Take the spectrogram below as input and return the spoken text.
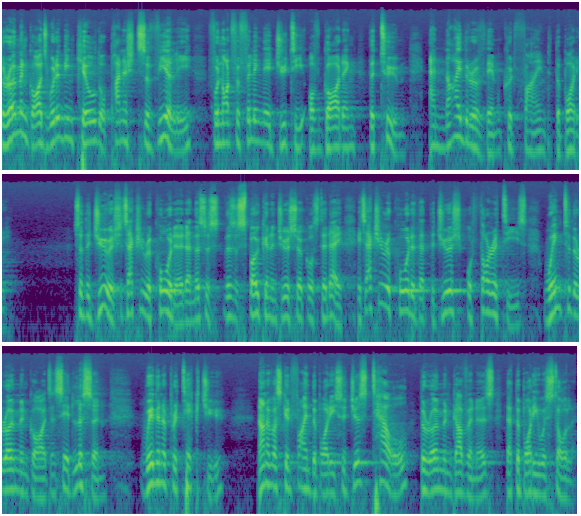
The Roman guards would have been killed or punished severely for not fulfilling their duty of guarding the tomb and neither of them could find the body. So the Jewish, it's actually recorded, and this is this is spoken in Jewish circles today. It's actually recorded that the Jewish authorities went to the Roman guards and said, "Listen, we're going to protect you. None of us can find the body, so just tell the Roman governors that the body was stolen."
